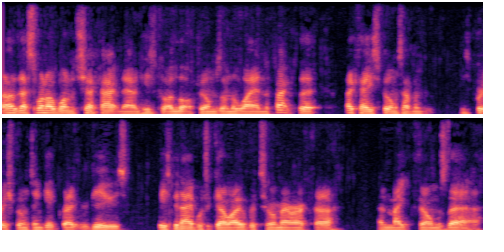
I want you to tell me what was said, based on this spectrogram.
uh, that's one I want to check out now. And he's got a lot of films on the way. And the fact that okay, his films haven't, his British films didn't get great reviews. He's been able to go over to America and make films there.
